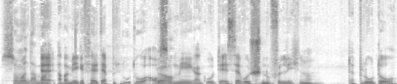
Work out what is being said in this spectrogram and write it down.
was soll man da machen? Äh, aber mir gefällt der Pluto auch Ja. so mega gut. Der ist ja wohl schnuffelig, ne? Der Pluto.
